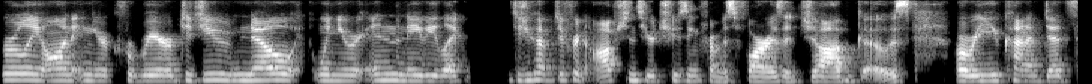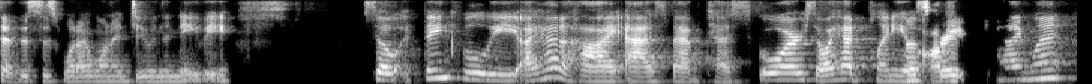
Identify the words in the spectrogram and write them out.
early on in your career. Did you know when you were in the navy like did you have different options you're choosing from as far as a job goes? Or were you kind of dead set this is what i want to do in the navy so thankfully i had a high asvab test score so i had plenty of That's options great. when i went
